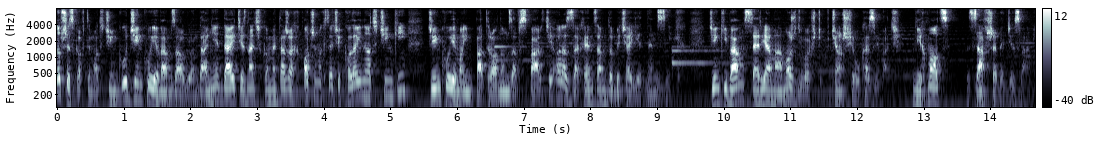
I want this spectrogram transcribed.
To wszystko w tym odcinku. Dziękuję Wam za oglądanie. Dajcie znać w komentarzach, o czym chcecie kolejne odcinki. Dziękuję moim patronom za wsparcie oraz zachęcam do bycia jednym z nich. Dzięki Wam seria ma możliwość wciąż się ukazywać. Niech moc zawsze będzie z Wami.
